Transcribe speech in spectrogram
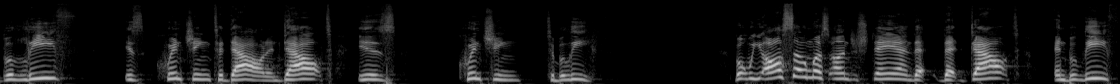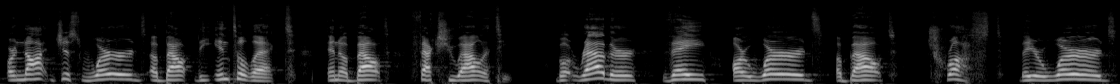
Belief is quenching to doubt, and doubt is quenching to belief. But we also must understand that, that doubt and belief are not just words about the intellect and about factuality, but rather they are words about trust. They are words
